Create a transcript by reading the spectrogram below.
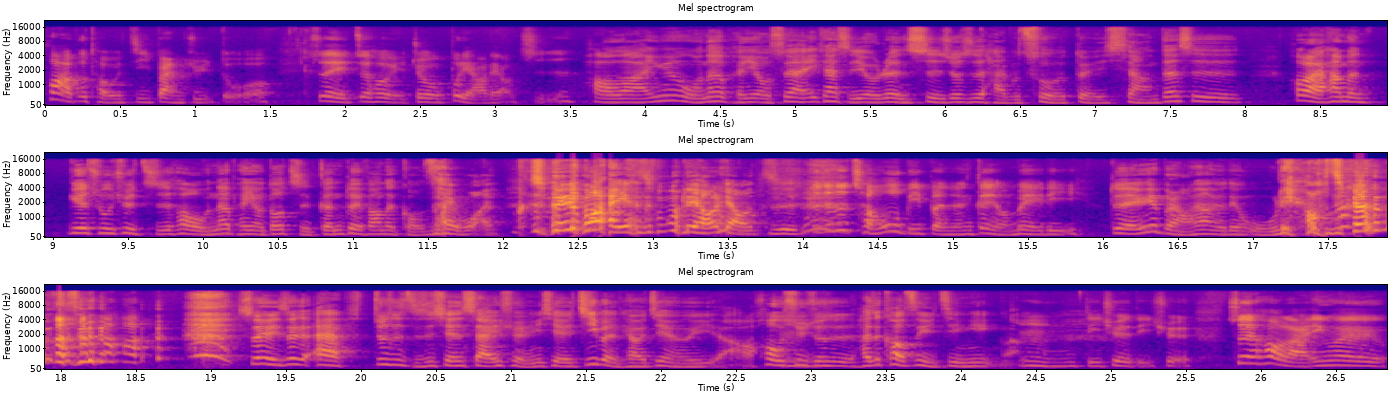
话不投机半句多，所以最后也就不了了之。好啦，因为我那个朋友虽然一开始也有认识就是还不错的对象，但是后来他们约出去之后，我那朋友都只跟对方的狗在玩，所以后来也是不了了之。这就是宠物比本人更有魅力。对，因为本人好像有点无聊这样子。所以这个 app 就是只是先筛选一些基本条件而已啦，后续就是还是靠自己经营啦。嗯，的确的确。所以后来因为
